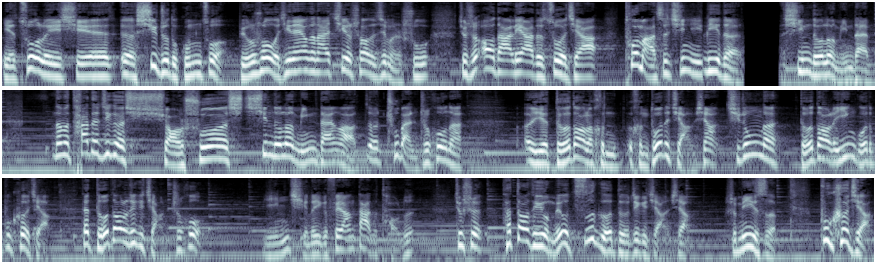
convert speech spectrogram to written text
也做了一些呃细致的工作。比如说，我今天要跟大家介绍的这本书，就是澳大利亚的作家托马斯·基尼利的《辛德勒名单》。那么他的这个小说《辛德勒名单》啊，这出版之后呢，呃，也得到了很很多的奖项，其中呢得到了英国的布克奖。在得到了这个奖之后，引起了一个非常大的讨论，就是他到底有没有资格得这个奖项？什么意思？布克奖，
